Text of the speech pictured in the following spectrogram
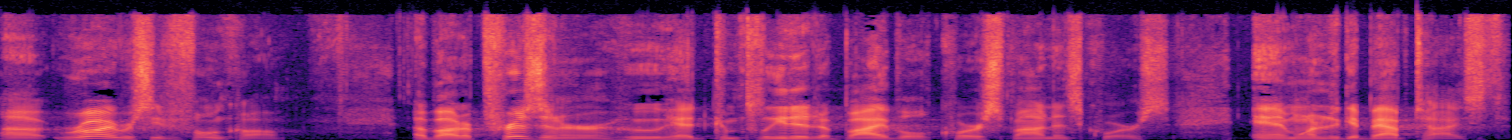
Uh, Roy received a phone call about a prisoner who had completed a Bible correspondence course and wanted to get baptized.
